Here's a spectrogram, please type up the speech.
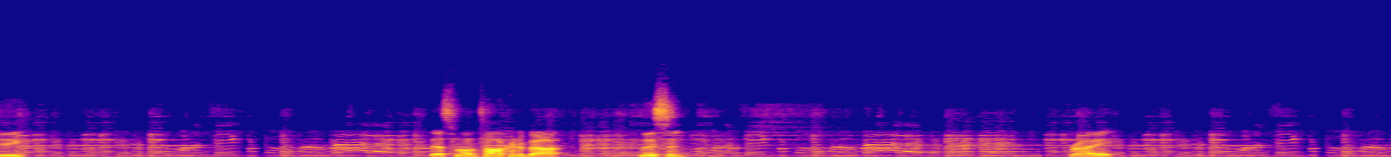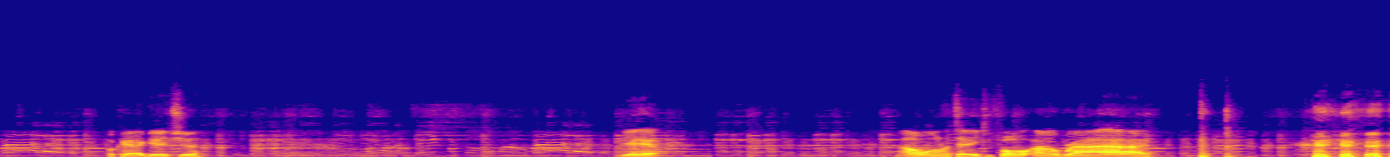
See? That's what I'm talking about. Listen. Right? Okay, I get you. Yeah. I want to take you for a ride.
